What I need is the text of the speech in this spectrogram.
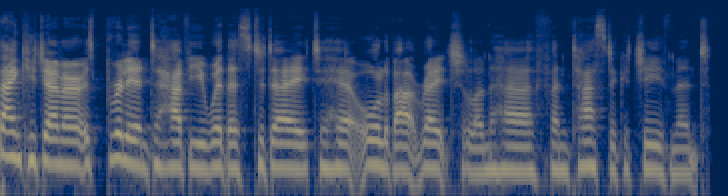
Thank you, Gemma. It was brilliant to have you with us today to hear all about Rachael and her fantastic achievement.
